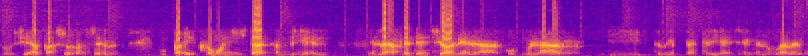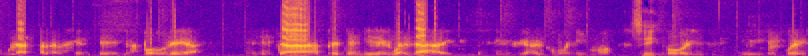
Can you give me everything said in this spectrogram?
Rusia pasó a ser un país comunista, también la pretensión era acumular y tuvimos la experiencia que en lugar de acumular para la gente más pobre, en esta pretendida igualdad que significa el comunismo, Sí. hoy y después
